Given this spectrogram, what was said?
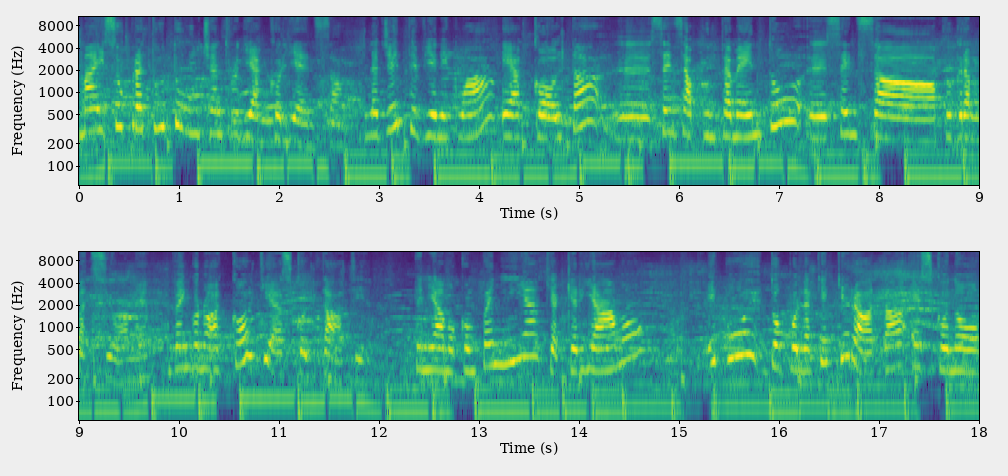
ma è soprattutto un centro di accoglienza. La gente viene qua, è accolta eh, senza appuntamento, eh, senza programmazione. Vengono accolti e ascoltati teniamo compagnia, chiacchieriamo e poi dopo la chiacchierata escono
